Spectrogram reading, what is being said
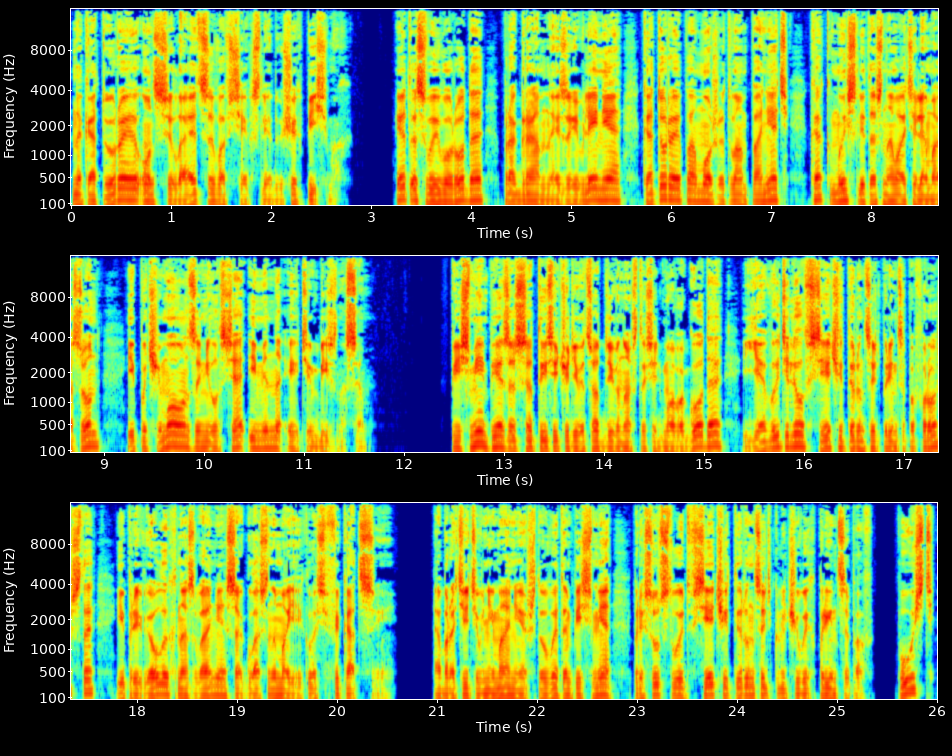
на которое он ссылается во всех следующих письмах. Это своего рода программное заявление, которое поможет вам понять, как мыслит основатель Amazon и почему он занялся именно этим бизнесом. В письме Безоса 1997 года я выделил все 14 принципов роста и привел их названия согласно моей классификации. Обратите внимание, что в этом письме присутствуют все 14 ключевых принципов, пусть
